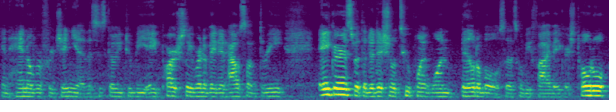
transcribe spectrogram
in Hanover, Virginia. This is going to be a partially renovated house on three acres with an additional 2.1 buildable. So that's going to be five acres total.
